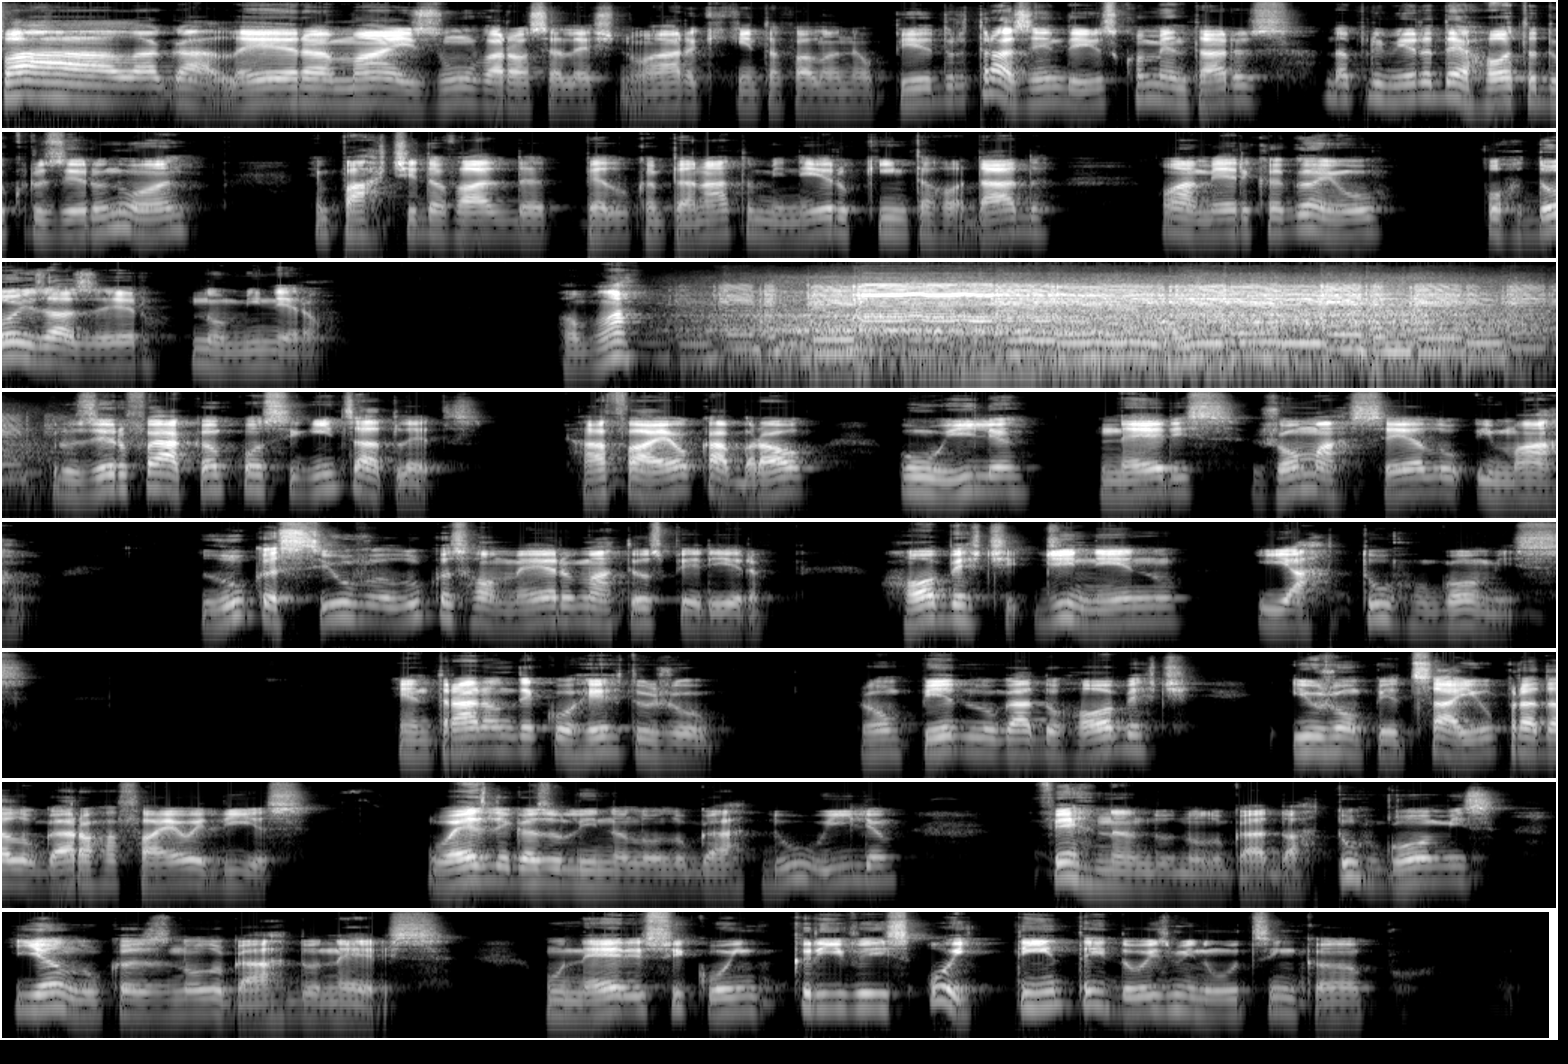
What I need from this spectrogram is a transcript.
Fala galera, mais um Varal Celeste no ar. Aqui quem tá falando é o Pedro, trazendo aí os comentários da primeira derrota do Cruzeiro no ano, em partida válida pelo Campeonato Mineiro, quinta rodada. O América ganhou por 2 a 0 no Mineirão. Vamos lá? Cruzeiro foi a campo com os seguintes atletas: Rafael Cabral, William, Neres, João Marcelo e Marlon. Lucas Silva, Lucas Romero e Matheus Pereira. Robert Dineno e Arthur Gomes. Entraram no decorrer do jogo. João Pedro no lugar do Robert e o João Pedro saiu para dar lugar ao Rafael Elias. Wesley Gasolina no lugar do William, Fernando no lugar do Arthur Gomes e Ian Lucas no lugar do Neres. O Neres ficou incríveis 82 minutos em campo,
